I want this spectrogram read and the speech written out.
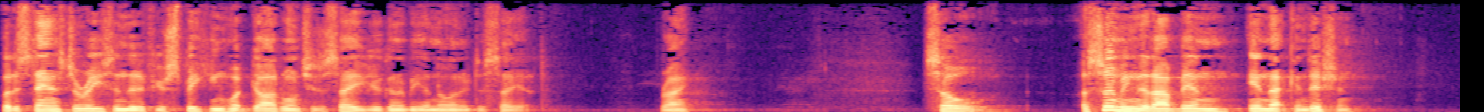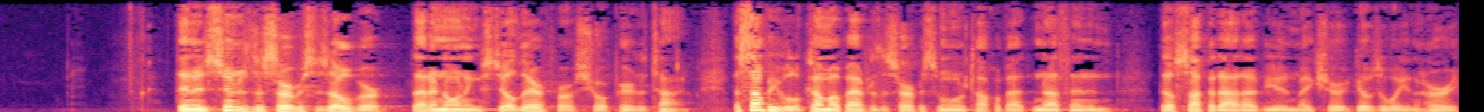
But it stands to reason that if you're speaking what God wants you to say, you're going to be anointed to say it. Right? So, assuming that I've been in that condition, then as soon as the service is over, that anointing is still there for a short period of time. Now, some people will come up after the service and want to talk about nothing, and they'll suck it out of you and make sure it goes away in a hurry.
